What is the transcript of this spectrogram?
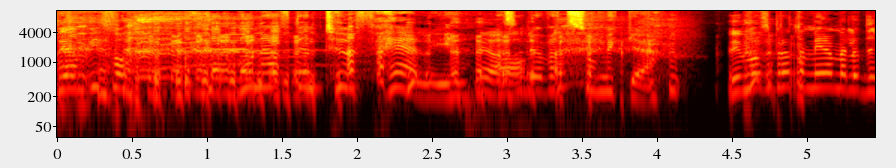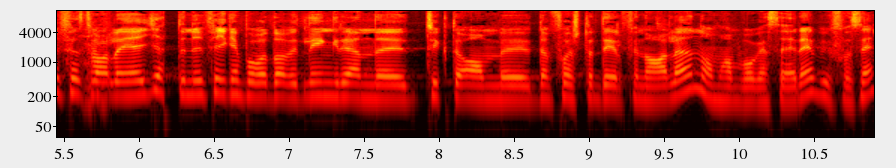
Ja, vi, får, Hon har haft en tuff helg. Alltså, det har varit så mycket. Vi måste prata mer om Melodifestivalen. Jag är jättenyfiken på vad David Lindgren eh, tyckte om eh, den första delfinalen, om han vågar säga det. Vi får se.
